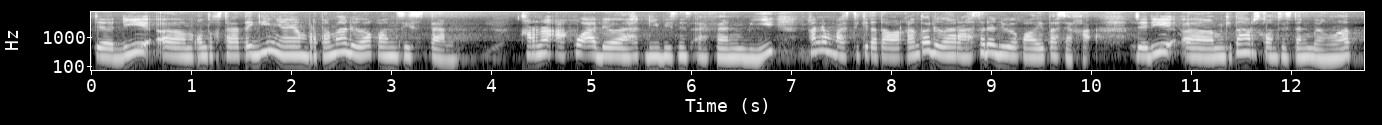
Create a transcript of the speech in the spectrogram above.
Jadi um, untuk strateginya yang pertama adalah konsisten. Karena aku adalah di bisnis F&B kan yang pasti kita tawarkan tuh adalah rasa dan juga kualitas ya kak. Jadi em, kita harus konsisten banget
